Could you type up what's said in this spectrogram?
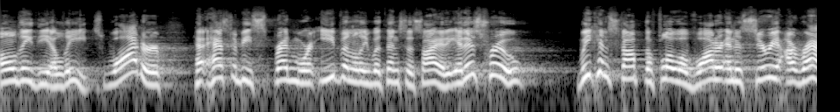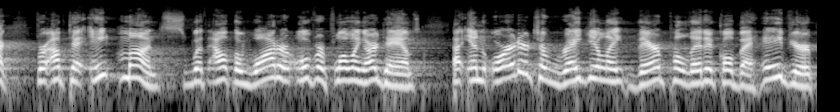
only the elites, water has to be spread more evenly within society. It is true we can stop the flow of water into Syria, Iraq for up to eight months without the water overflowing our dams uh, in order to regulate their political behavior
